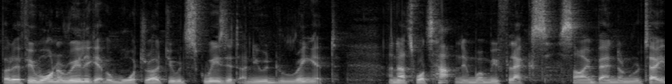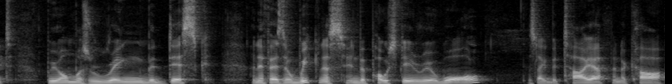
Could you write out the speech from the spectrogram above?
But if you want to really get the water out, you would squeeze it and you would wring it. And that's what's happening when we flex, side bend and rotate. We almost wring the disc. And if there's a weakness in the posterior wall, it's like the tire in a car,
